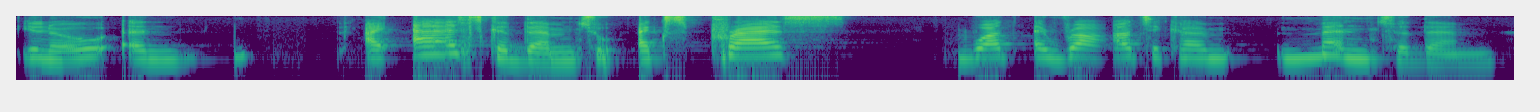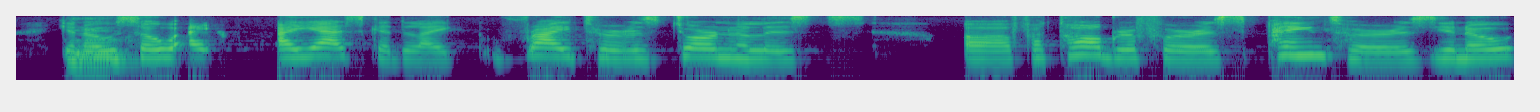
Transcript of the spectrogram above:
you know, and I asked them to express what erotica meant to them you know mm. so i i asked like writers journalists uh, photographers painters you know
